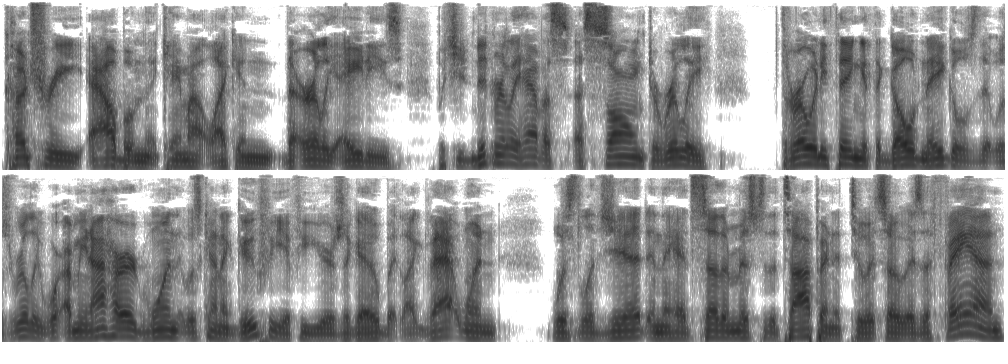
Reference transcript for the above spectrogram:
country album that came out like in the early 80s, but you didn't really have a, a song to really throw anything at the Golden Eagles that was really. I mean, I heard one that was kind of goofy a few years ago, but like that one was legit, and they had Southern Miss to the top in it to it. So as a fan,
